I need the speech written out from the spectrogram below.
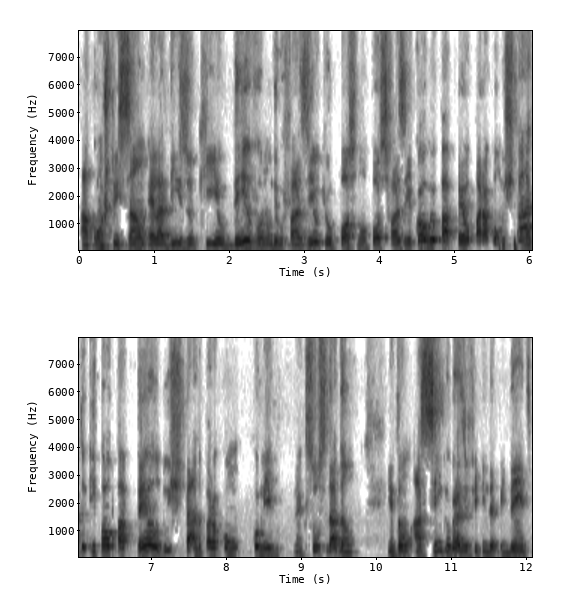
A Constituição, ela diz o que eu devo ou não devo fazer, o que eu posso ou não posso fazer, qual é o meu papel para com o Estado e qual é o papel do Estado para com comigo, né, que sou cidadão. Então, assim que o Brasil fica independente,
